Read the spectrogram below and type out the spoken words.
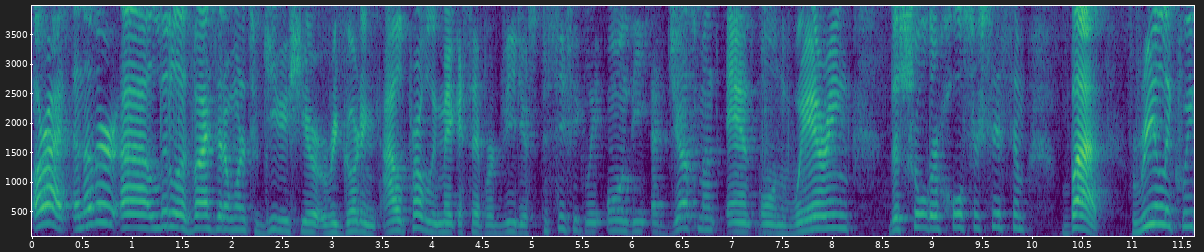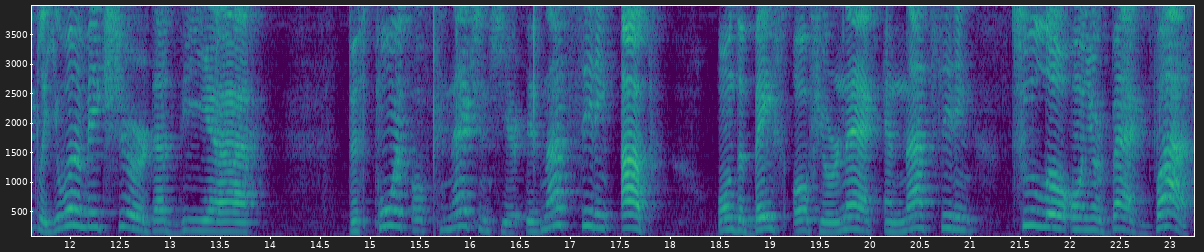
All right, another uh, little advice that I wanted to give you here regarding, I'll probably make a separate video specifically on the adjustment and on wearing the shoulder holster system, but really quickly, you want to make sure that the uh, this point of connection here is not sitting up on the base of your neck and not sitting too low on your back, but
